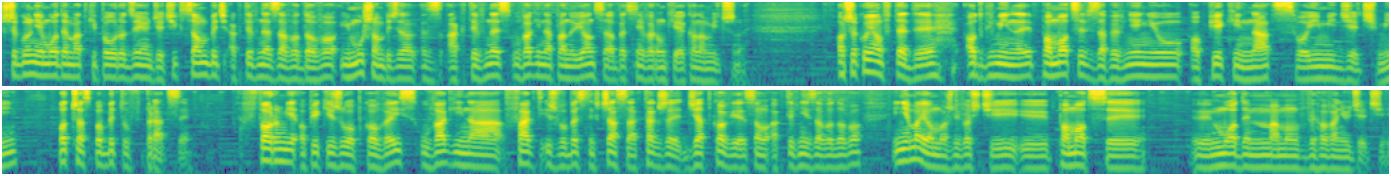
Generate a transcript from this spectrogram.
szczególnie młode matki po urodzeniu dzieci, chcą być aktywne zawodowo i muszą być aktywne z uwagi na panujące obecnie warunki ekonomiczne. Oczekują wtedy od gminy pomocy w zapewnieniu opieki nad swoimi dziećmi podczas pobytu w pracy w formie opieki żłobkowej z uwagi na fakt, iż w obecnych czasach także dziadkowie są aktywni zawodowo i nie mają możliwości y, pomocy y, młodym mamom w wychowaniu dzieci.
